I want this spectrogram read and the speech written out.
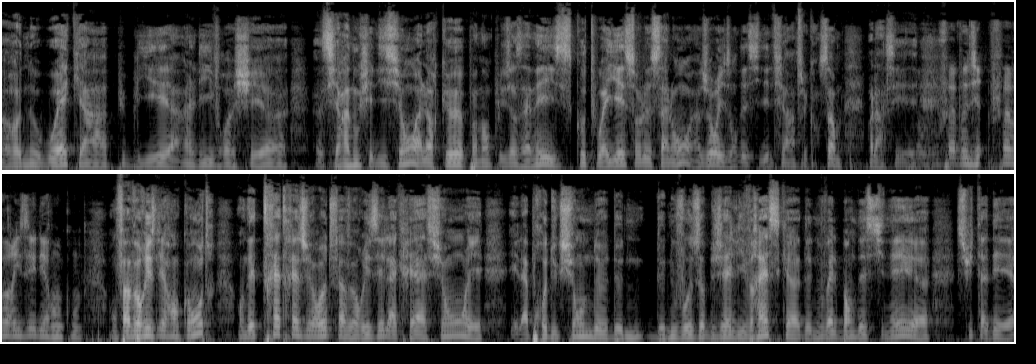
Renaud Bouet qui a publié un livre chez Cyranouche Édition, alors que pendant plusieurs années, ils se côtoyaient sur le salon. Un jour, ils ont décidé de faire un truc ensemble. Voilà, c'est. Vous favorisez les rencontres. On favorise les rencontres. On est très très heureux de favoriser la création et, la production de, nouveaux objets livresques, de nouvelles bandes dessinées euh, suite à, des,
